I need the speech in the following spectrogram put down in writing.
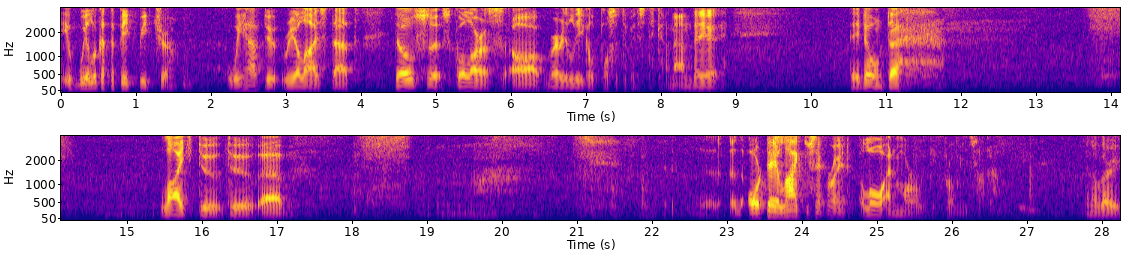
if we look at the big picture, we have to realize that those uh, scholars are very legal positivistic and, and they they don't uh, like to to uh, or they like to separate law and morality from each other in a very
